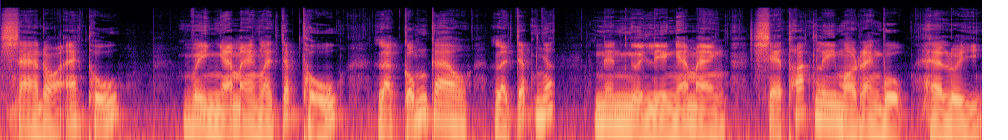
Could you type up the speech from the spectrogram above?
xa đọa ác thú. Vì ngã mạng là chấp thủ, là cống cao, là chấp nhất, nên người liền ngã mạng sẽ thoát ly mọi ràng buộc, hệ lụy.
